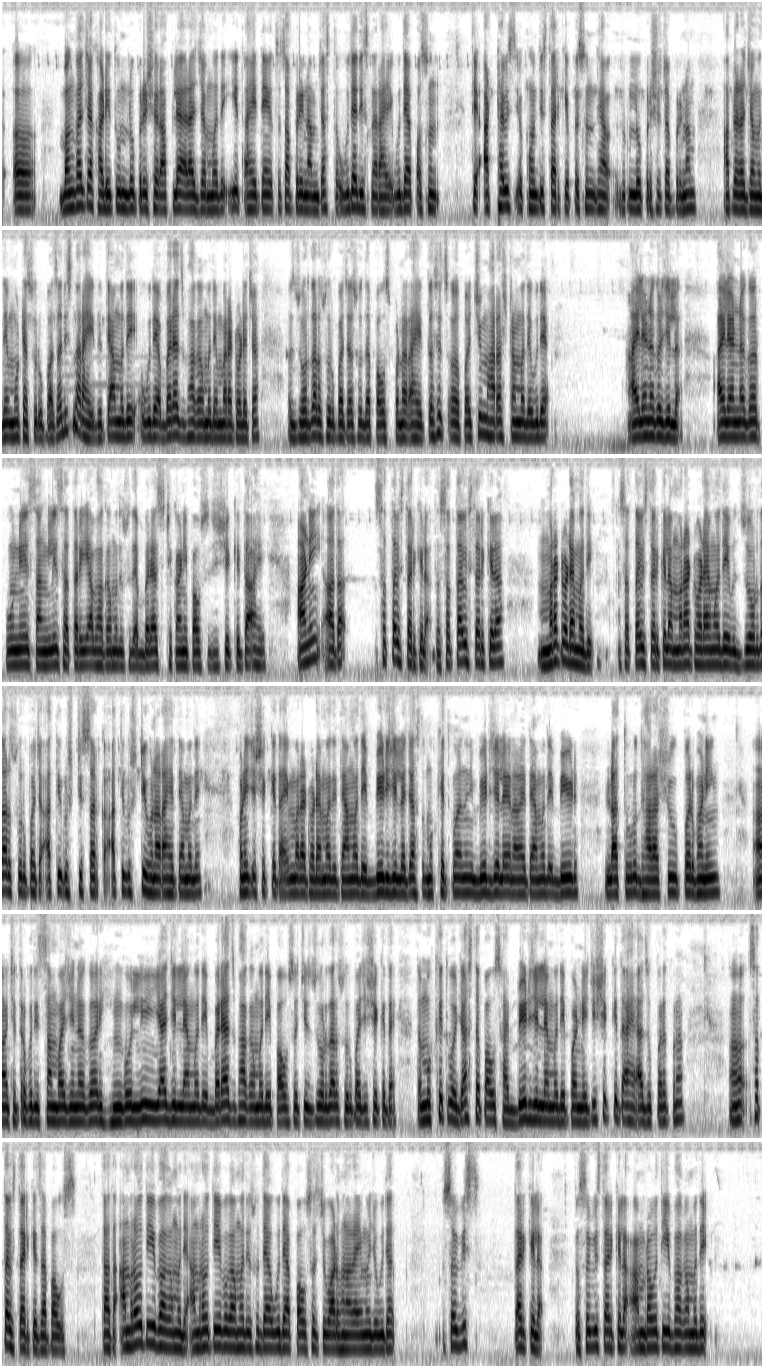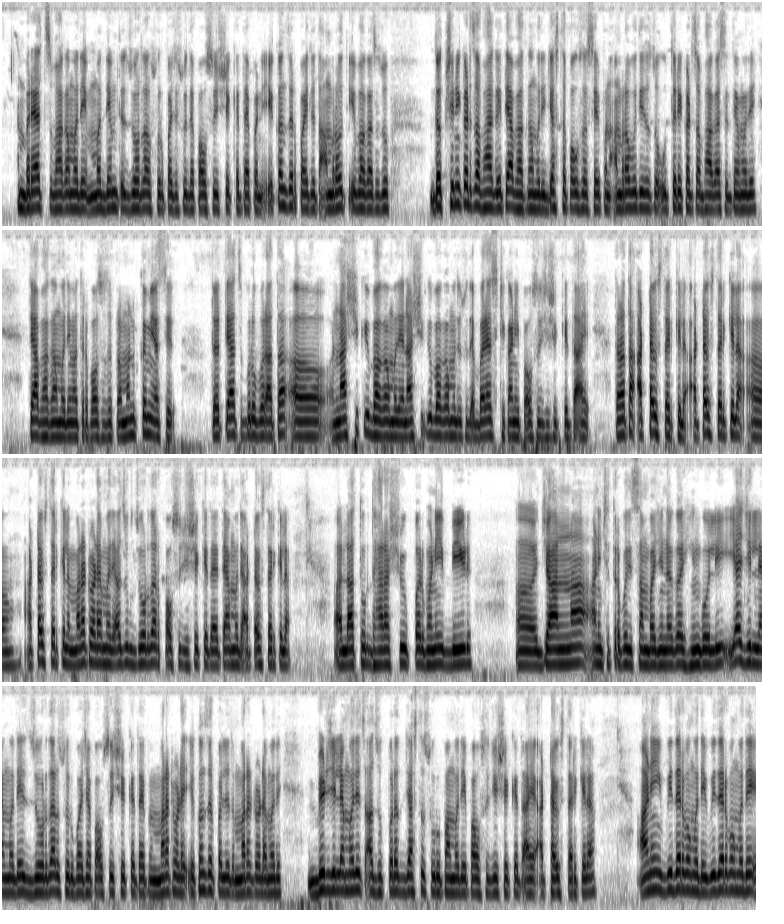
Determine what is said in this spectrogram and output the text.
बंगालच्या खाडीतून लो प्रेशर आपल्या राज्यामध्ये येत आहे. ते- त्याचा परिणाम जास्त उद्या दिसणार आहे. उद्यापासून ते अठ्ठावीस एकोणतीस तारखेपासून ह्या लो प्रेशरचा परिणाम आपल्या राज्यामध्ये मोठ्या स्वरूपाचा दिसणार आहे. तर त्यामध्ये उद्या बऱ्याच भागामध्ये मराठवाड्याच्या जोरदार स्वरूपाचा सुद्धा पाऊस पडणार आहे. तसेच पश्चिम महाराष्ट्रामध्ये उद्या आयल्यानगर जिल्हा आयल्यानगर पुणे सांगली सातारा या भागामध्ये सुद्धा बऱ्याच ठिकाणी पावसाची शक्यता आहे. आणि आता सत्तावीस तारखेला तर सत्तावीस तारखेला मराठवाड्यामध्ये सत्तावीस तारखेला मराठवाड्यामध्ये जोरदार स्वरूपाच्या अतिवृष्टीसारखं अतिवृष्टी होणार आहे त्यामध्ये. होण्याची शक्यता आहे मराठवाड्यामध्ये. त्यामध्ये बीड जिल्हा जास्त मुख्यत्वे बीड जिल्हा येणार आहे. त्यामध्ये बीड लातूर धाराशिव परभणी छत्रपती संभाजीनगर हिंगोली या जिल्ह्यामध्ये बऱ्याच भागामध्ये पावसाची जोरदार स्वरूपाची शक्यता आहे. तर मुख्यत्वे जास्त पाऊस हा बीड जिल्ह्यामध्ये पडण्याची शक्यता आहे आज परत पुन्हा सत्तावीस तारखेचा पाऊस. तर आता अमरावती विभागामध्ये अमरावती विभागामध्ये सुद्धा उद्या पावसाची वाढ होणार आहे. म्हणजे उद्या सव्वीस तारखेला तर सव्वीस तारखेला अमरावती विभागामध्ये बऱ्याच भागामध्ये मध्यम ते जोरदार स्वरूपाच्या सुद्धा पावसाची शक्यता आहे. पण एकंदर जर पाहिजे तर अमरावती विभागाचा जो दक्षिणेकडचा भाग आहे त्या भागामध्ये जास्त पाऊस असेल पण अमरावतीचा जो उत्तरेकडचा भाग असेल त्यामध्ये त्या भागामध्ये मात्र पावसाचं प्रमाण कमी असेल. तर त्याचबरोबर आता नाशिक विभागामध्ये नाशिक विभागामध्ये सुद्धा बऱ्याच ठिकाणी पावसाची शक्यता आहे. तर आता अठ्ठावीस तारखेला अठ्ठावीस तारखेला अठ्ठावीस तारखेला मराठवाड्यामध्ये अजून जोरदार पावसाची शक्यता आहे. त्यामध्ये अठ्ठावीस तारखेला लातूर धाराशिव परभणी बीड जालना आणि छत्रपती संभाजीनगर हिंगोली या जिल्ह्यामध्ये जोरदार स्वरूपाच्या पावसाची शक्यता आहे. पण मराठवाड्यात एकूण जर पाहिलं तर मराठवाड्यामध्ये बीड जिल्ह्यामध्येच अजून परत जास्त स्वरूपामध्ये पावसाची शक्यता आहे अठ्ठावीस तारखेला. आणि विदर्भामध्ये विदर्भामध्ये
